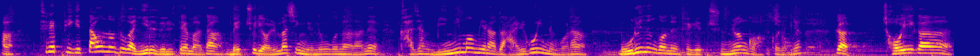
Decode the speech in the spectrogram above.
아 트래픽이 다운로드가 일 늘 때마다 매출이 얼마씩 느는구나라는 가장 미니멈이라도 알고 있는 거랑 모르는 거는 되게 중요한 것 같거든요. 그쵸, 네. 그러니까 저희가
